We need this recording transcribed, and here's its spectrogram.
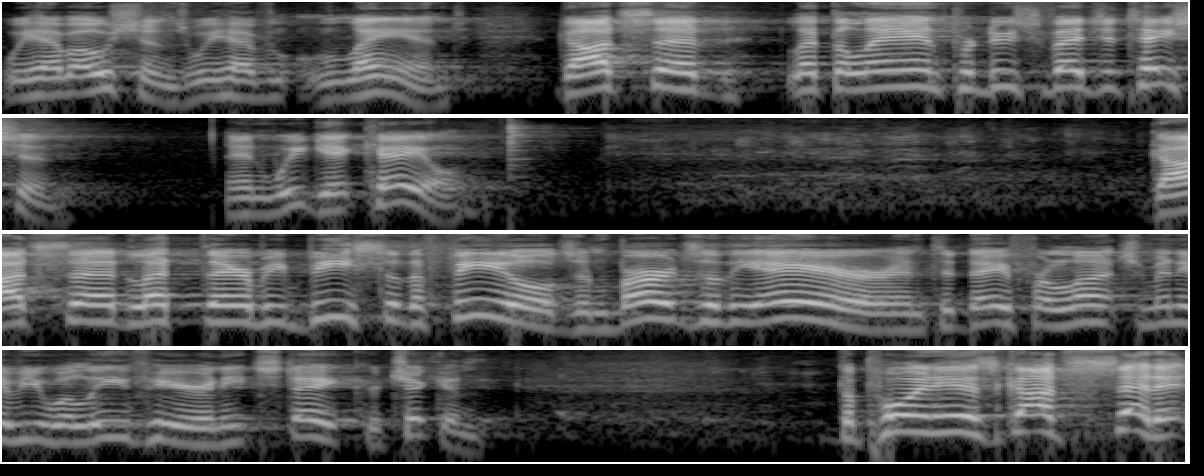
We have oceans, we have land. God said, Let the land produce vegetation, and we get kale. God said, Let there be beasts of the fields and birds of the air. And today for lunch, many of you will leave here and eat steak or chicken. The point is, God said it,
